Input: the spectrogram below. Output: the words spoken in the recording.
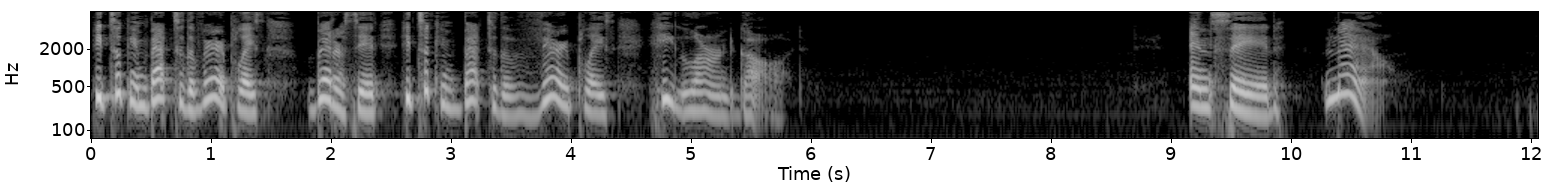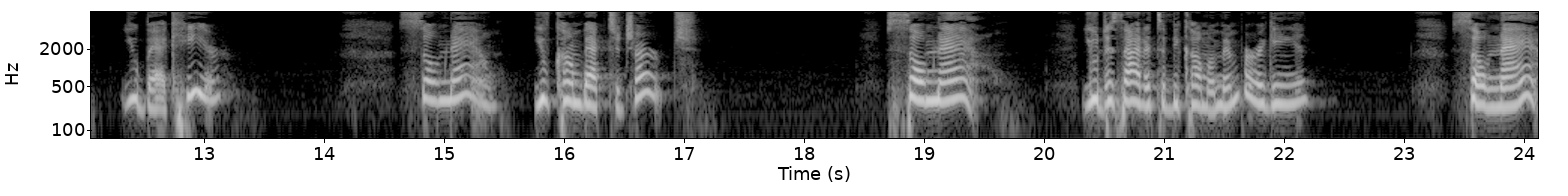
He took him back to the very place, better said, he took him back to the very place he learned God. and said, Now, you back here. So now you've come back to church. So now you decided to become a member again. So now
